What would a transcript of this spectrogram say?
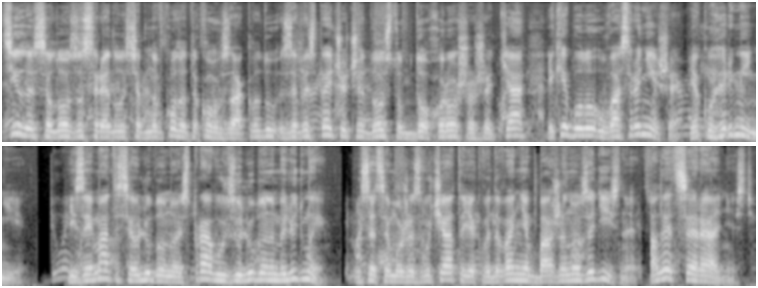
ціле село зосередилося б навколо такого закладу, забезпечуючи доступ до хорошого життя, яке було у вас раніше, як у Гермінії, і займатися улюбленою справою з улюбленими людьми. Усе це може звучати як видавання бажаного за дійсне, але це реальність.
